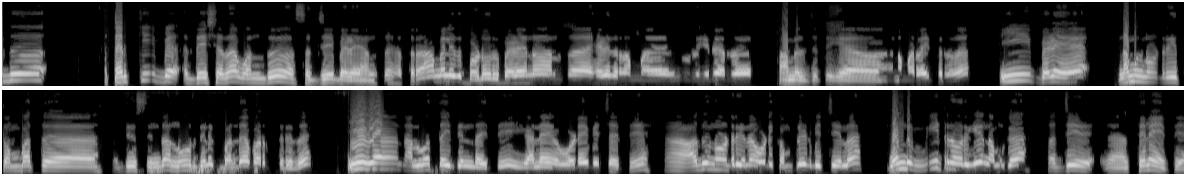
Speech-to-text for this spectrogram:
ಇದು ಟರ್ಕಿ ದೇಶದ ಒಂದು ಸಜ್ಜೆ ಬೆಳೆ ಅಂತ ಹೇಳ್ತಾರೆ. ಆಮೇಲೆ ಇದು ಬಡವ್ರ ಬೆಳೆನೋ ಅಂತ ಹೇಳಿದ್ರು ನಮ್ಮ ಇವರು ಹಿರಿಯರು ಆಮೇಲೆ ಜೊತೆಗೆ ನಮ್ಮ ರೈತರು. ಈ ಬೆಳೆ ನಮಗ್ ನೋಡ್ರಿ ತೊಂಬತ್ ದಿವಸದಿಂದ ನೂರ್ ದಿನಕ್ಕೆ ಬಂದೇ ಬರ್ತಿರಿ ಇದು. ಈಗ ನಲ್ವತ್ತೈದು ದಿನದ ಐತಿ ಈಗಲೇ ಒಡೆ ಬಿಚ್ಚೈತಿ. ಅದು ನೋಡ್ರಿ ಇನ್ನ ಒಡೆ ಕಂಪ್ಲೀಟ್ ಬಿಚ್ಚಿಲ್ಲ. ಒಂದು ಮೀಟರ್ ಅವ್ರಿಗೆ ನಮ್ಗ ಸಜ್ಜಿ ತೆನೆ ಐತಿ.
